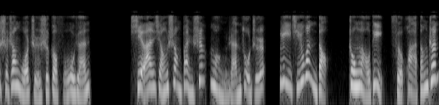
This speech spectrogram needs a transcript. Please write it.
是张，我只是个服务员。谢安祥上半身猛然坐直，立即问道：“钟老弟，此话当真？”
